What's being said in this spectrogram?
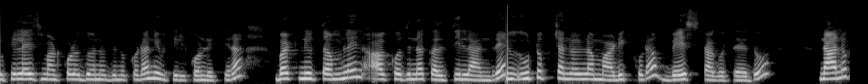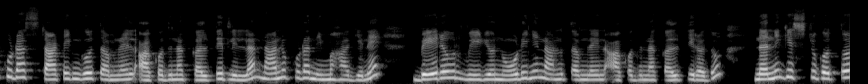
ಯುಟಿಲೈಸ್ ಮಾಡ್ಕೊಳ್ಳೋದು ಅನ್ನೋದನ್ನು ಕೂಡ ನೀವು ತಿಳ್ಕೊಂಡಿರ್ತೀರಾ? ಬಟ್ ನೀವು ತಮ್ಲೈನ್ ಹಾಕೋದನ್ನ ಕಲ್ತಿಲ್ಲ ಅಂದ್ರೆ ಯೂಟ್ಯೂಬ್ ಚಾನಲ್ನ ಮಾಡಿ ಕೂಡ ವೇಸ್ಟ್ ಆಗುತ್ತೆ ಅದು. ನಾನು ಕೂಡ ಸ್ಟಾರ್ಟಿಂಗು ತಮ್ಲೈನ್ ಹಾಕೋದನ್ನ ಕಲ್ತಿರ್ಲಿಲ್ಲ. ನಾನು ಕೂಡ ನಿಮ್ಮ ಹಾಗೇನೆ ಬೇರೆಯವ್ರ ವಿಡಿಯೋ ನೋಡಿನೇ ನಾನು ತಮ್ಲೈನ್ ಹಾಕೋದನ್ನ ಕಲ್ತಿರೋದು. ನನಗೆಷ್ಟು ಗೊತ್ತೋ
